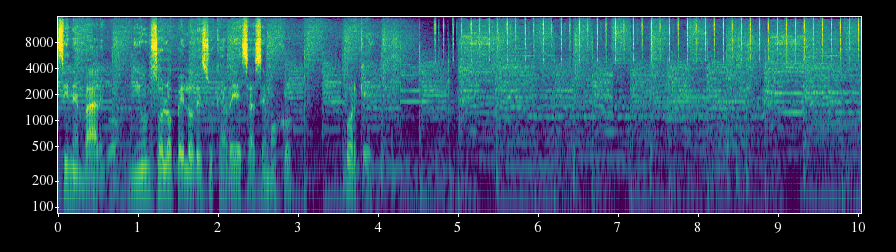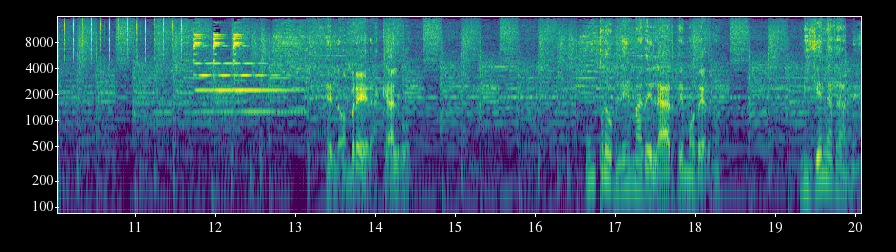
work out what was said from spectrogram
Sin embargo, ni un solo pelo de su cabeza se mojó. ¿Por qué? El hombre era calvo. Un problema del arte moderno. Miguel Adame,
